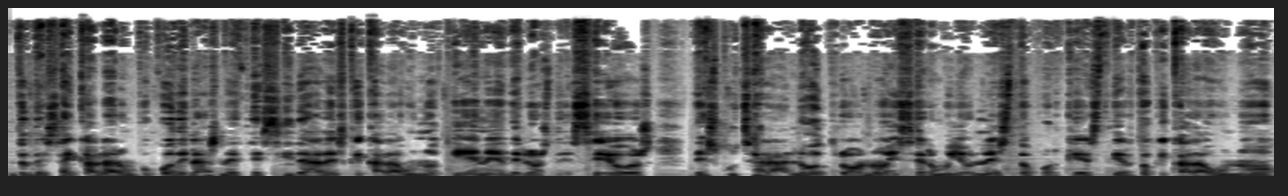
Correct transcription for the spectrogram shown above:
Entonces hay que hablar un poco de las necesidades que cada uno tiene, de los deseos, de escuchar al otro, ¿no? Y ser muy honesto, porque es cierto que cada uno,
